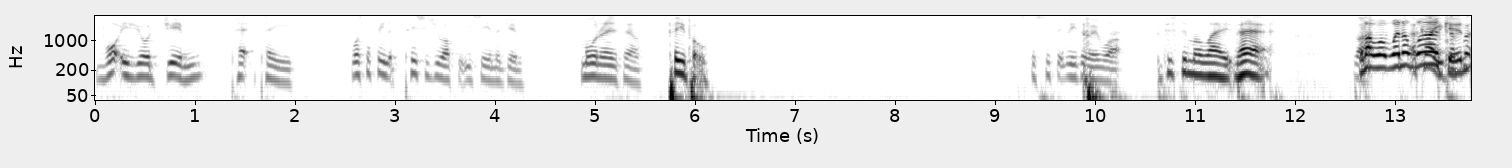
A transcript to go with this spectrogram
What is your gym pet peeve? What's the thing that pisses you off that you see in the gym more than anything else? People. Specifically doing what? Just in my way. There. Right. Like, when I'm Okay, working. The,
